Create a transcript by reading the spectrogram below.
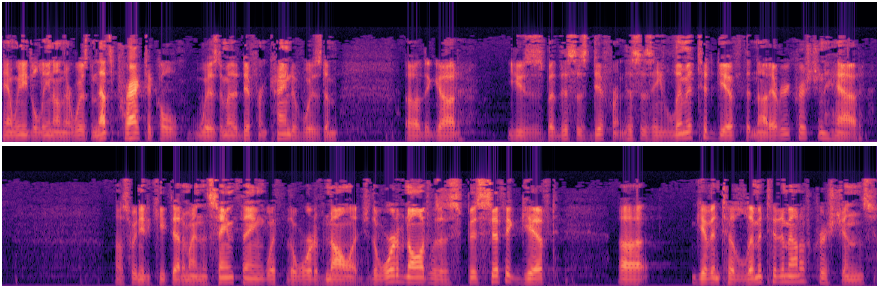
And we need to lean on their wisdom. That's practical wisdom and a different kind of wisdom uh, that God uses. But this is different. This is a limited gift that not every Christian had. Uh, so we need to keep that in mind. The same thing with the word of knowledge. The word of knowledge was a specific gift uh, given to limited amount of Christians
